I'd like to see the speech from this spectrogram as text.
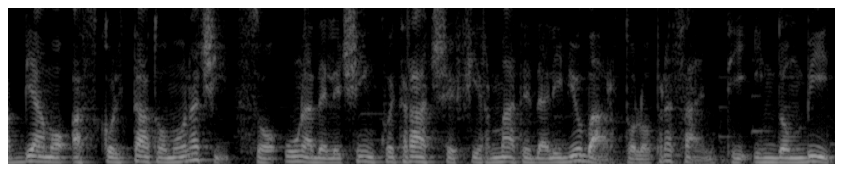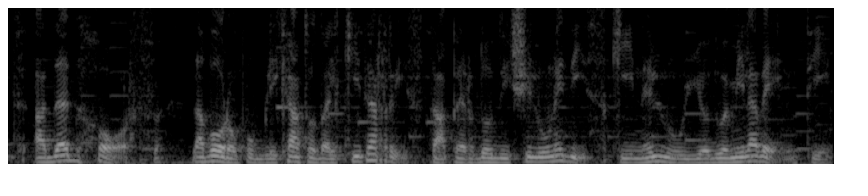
abbiamo ascoltato Mona Cizzo, una delle cinque tracce firmate da Livio Bartolo presenti in Don't Beat a Dead Horse, lavoro pubblicato dal chitarrista per 12 lune dischi nel luglio 2020.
